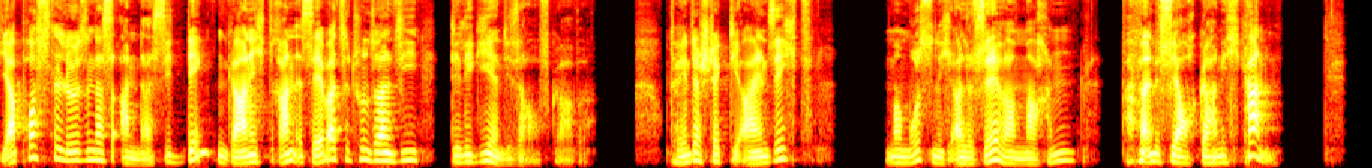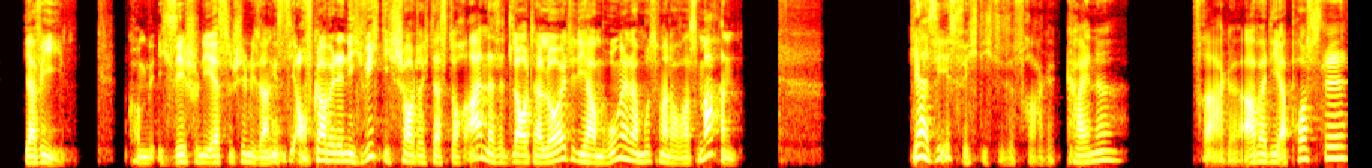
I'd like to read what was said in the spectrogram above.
die Apostel lösen das anders. Sie denken gar nicht dran, es selber zu tun, sondern sie delegieren diese Aufgabe. Und dahinter steckt die Einsicht, man muss nicht alles selber machen, weil man es ja auch gar nicht kann. Ja, wie? Komm, ich sehe schon die ersten Stimmen, die sagen, ist die Aufgabe denn nicht wichtig? Schaut euch das doch an. Da sind lauter Leute, die haben Hunger, da muss man doch was machen. Ja, sie ist wichtig, diese Frage. Keine Frage. Aber die Apostel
